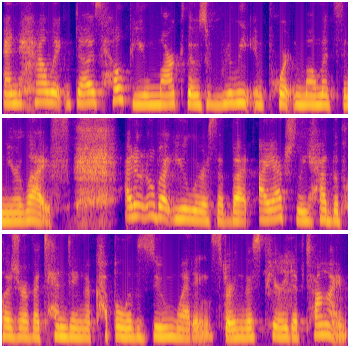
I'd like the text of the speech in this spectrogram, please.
and how it does help you mark those really important moments in your life. I don't know about you Larissa, but I actually had the pleasure of attending a couple of Zoom weddings during this period of time.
